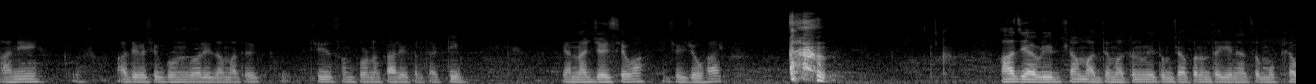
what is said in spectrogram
आणि आदिवासी गोंडगुवारी जमातीची संपूर्ण कार्यकर्ता टीम यांना जय सेवा जय जोहार. आज या व्हिडिओच्या माध्यमातून मी तुमच्यापर्यंत येण्याचं मुख्य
